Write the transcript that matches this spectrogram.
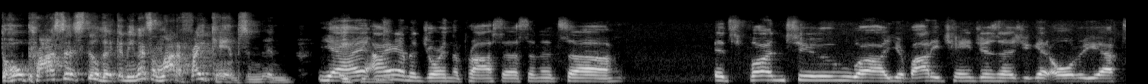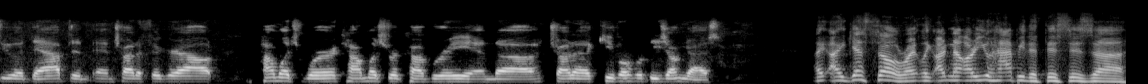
the whole process still? That I mean, that's a lot of fight camps and, and Yeah, I, I am enjoying the process, and it's uh, it's fun to uh, your body changes as you get older. You have to adapt and, and try to figure out how much work, how much recovery, and uh, try to keep up with these young guys. I, I guess so, right? Like, are- now, are you happy that this is uh,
